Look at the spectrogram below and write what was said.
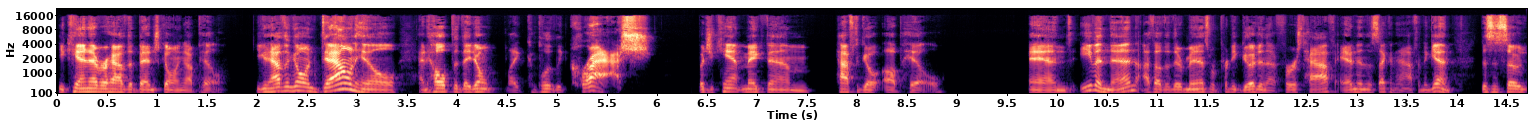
You can't ever have the bench going uphill. You can have them going downhill and hope that they don't like completely crash, but you can't make them have to go uphill. And even then, I thought that their minutes were pretty good in that first half and in the second half. And again, this is so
